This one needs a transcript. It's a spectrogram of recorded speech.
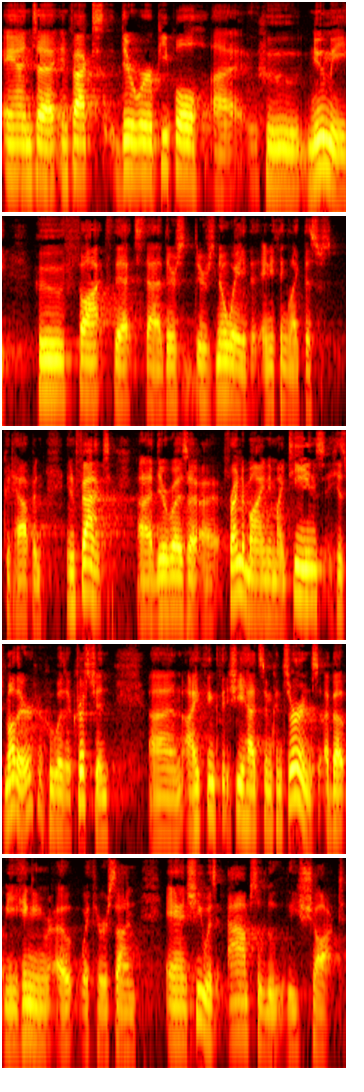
And uh, in fact, there were people uh, who knew me who thought that uh, there's, there's no way that anything like this could happen. In fact, there was a, a, friend of mine in my teens, his mother, who was a Christian, and I think that she had some concerns about me hanging out with her son. And she was absolutely shocked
